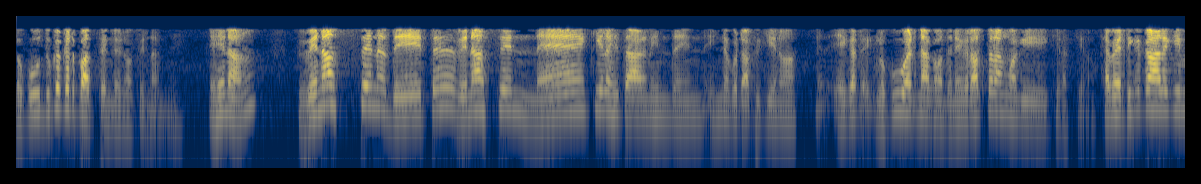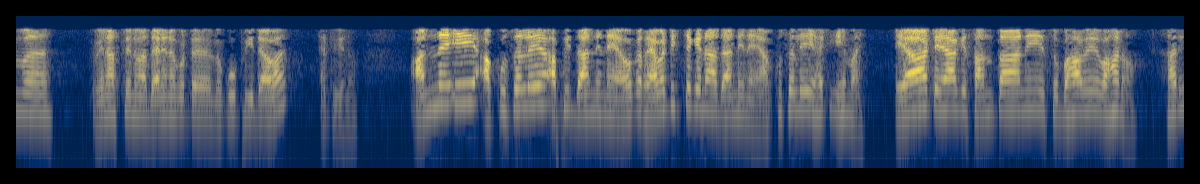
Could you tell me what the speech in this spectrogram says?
ලොකු දුකකටපත් වෙන්න වෙනවා පින්නන්නේ. එහෙනම් වෙනස් වෙන දෙයට වෙනස් වෙන්නේ නැහැ කියලා හිතාගෙන ඉන්නකොට අපි කියනවා ඒකට ලොකු වටිනාකමක් දෙන එක රත්තරන් වගේ කියලා කියනවා. හැබැයි ටික කාලෙකින්ම වෙනස් වෙනවා දැනෙනකොට ලොකු පීඩාවක් ඇති වෙනවා. අන්න ඒ අකුසලය අපි දන්නේ නැහැ. ඔක රැවටිච්ච කෙනා දන්නේ නැහැ. අකුසලයේ හැටි එහෙමයි. එයාට එයාගේ సంతානයේ ස්වභාවය වහනවා. හරි?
